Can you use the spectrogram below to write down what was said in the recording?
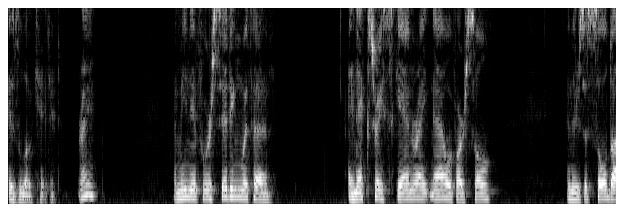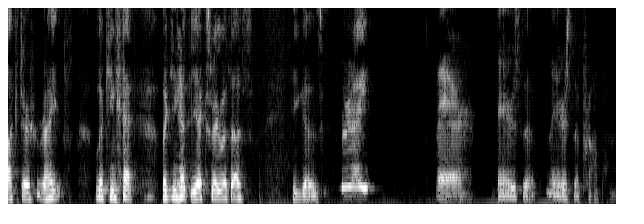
is located, right? I mean, if we're sitting with a an x-ray scan right now of our soul and there's a soul doctor, right, looking at looking at the x-ray with us, he goes, "Right there. There's the there's the problem."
